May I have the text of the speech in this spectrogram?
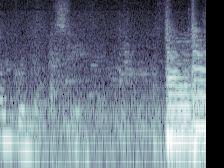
Pon Production. Thank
